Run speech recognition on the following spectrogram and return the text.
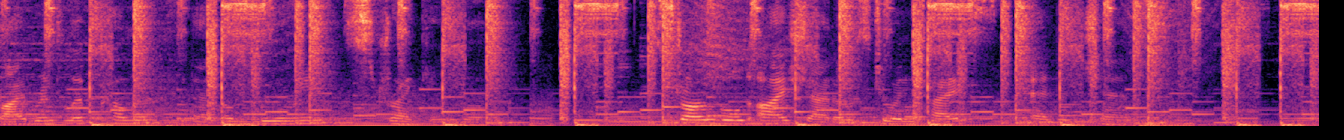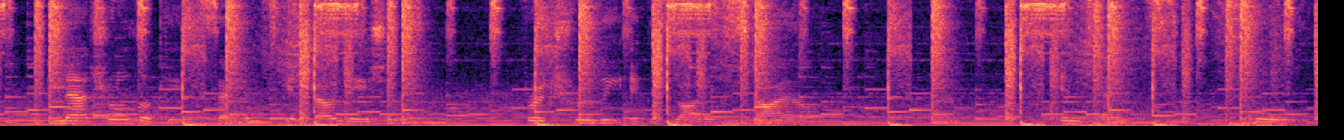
vibrant lip color for that alluring, striking look. Strong gold eyeshadows to entice and enchant. Natural looking second skin foundations for a truly exotic style. Intense, bold,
